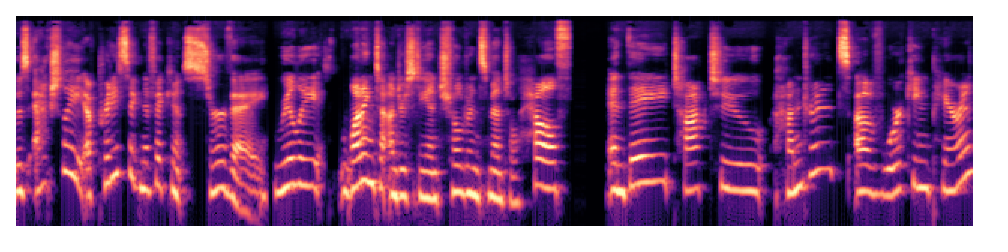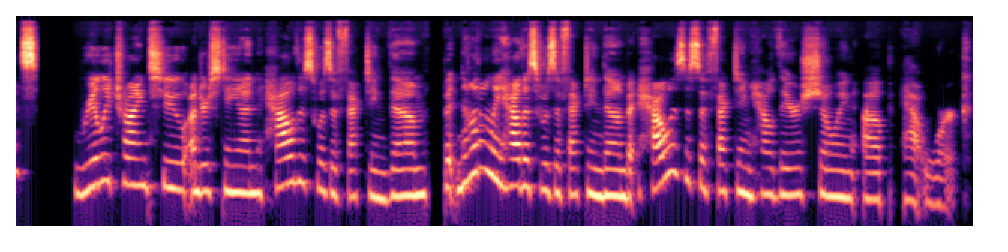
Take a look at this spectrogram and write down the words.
was actually a pretty significant survey, really wanting to understand children's mental health. And they talked to hundreds of working parents really trying to understand how this was affecting them, but not only how this was affecting them, but how is this affecting how they're showing up at work?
